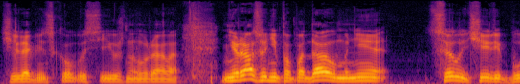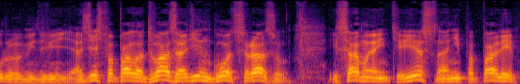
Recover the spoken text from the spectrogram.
Челябинской области, Южного Урала. Ни разу не попадал мне целый череп бурого медведя. А здесь попало два за один год сразу. И самое интересное, они попали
